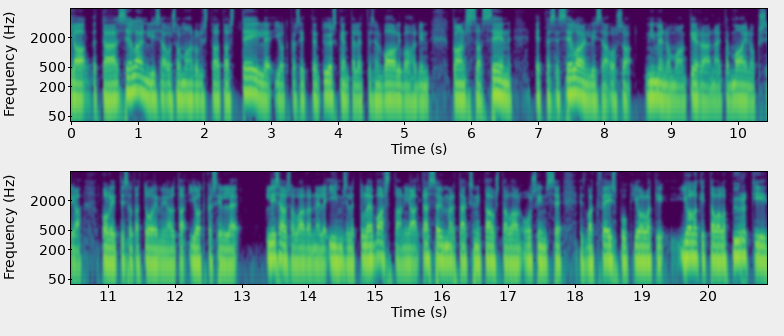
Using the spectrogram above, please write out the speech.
Ja tämä selain lisäosa mahdollistaa taas teille, jotka sitten työskentelette sen vaalivahdin kanssa sen, että se selain lisäosa nimenomaan kerää näitä mainoksia poliittisilta toimijoilta, jotka sille lisäosa ladanneille ihmisille tulee vastaan. Ja tässä ymmärtääkseni taustalla on osin se, että vaikka Facebook jollakin, jollakin tavalla pyrkii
